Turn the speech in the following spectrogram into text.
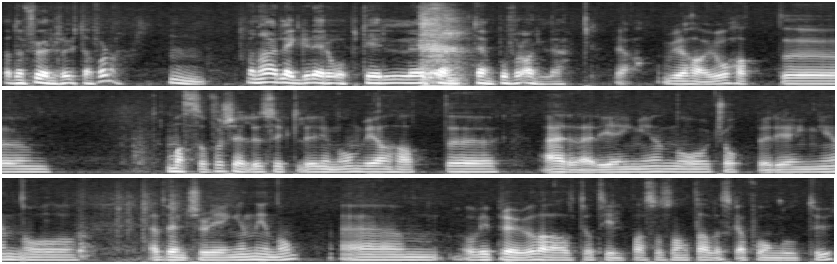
At de føler seg utafor, da. Mm. Men her legger dere opp til tempo for alle. Ja, vi har jo hatt uh, masse forskjellige sykler innom. Vi har hatt uh, RR-gjengen og Chopper-gjengen og Adventure-gjengen innom. Um, og vi prøver jo da alltid å tilpasse oss sånn at alle skal få en god tur.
